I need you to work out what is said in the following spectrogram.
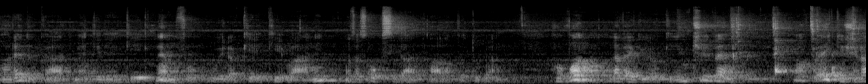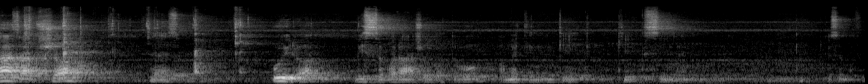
a redukált metilénkék nem fog újra kékké válni, azaz oxidált állapotúban. Ha van levegő a kémcsőben, akkor egy kis rázással ez újra visszavarázsolható a metilénkék kék színe. Köszönöm.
